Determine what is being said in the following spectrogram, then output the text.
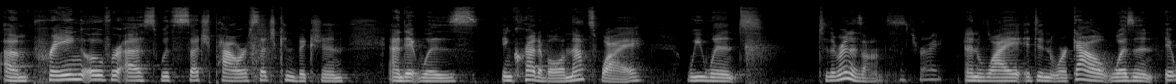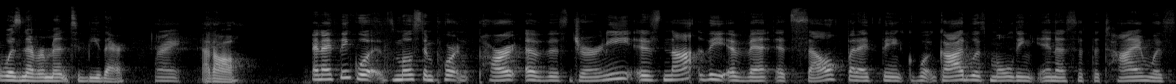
um, praying over us with such power, such conviction, and it was incredible. And that's why we went to the Renaissance. That's right. And why it didn't work out wasn't, it was never meant to be there Right. at all. And I think what's most important part of this journey is not the event itself, but I think what God was molding in us at the time was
